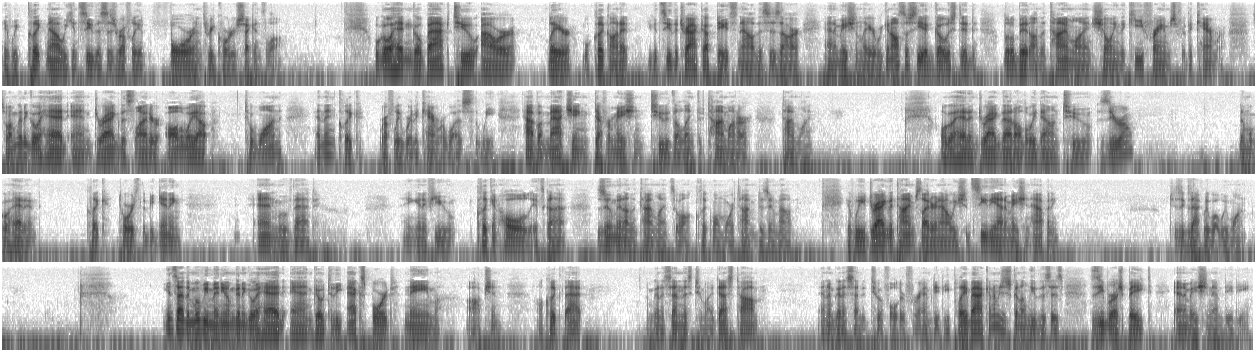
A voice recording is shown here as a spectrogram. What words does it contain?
If we click now we can see this is roughly at 4 and 3 quarter seconds long. We'll go ahead and go back to our layer. We'll click on it. You can see the track updates now. This is our animation layer. We can also see a ghosted little bit on the timeline showing the keyframes for the camera. So I'm going to go ahead and drag the slider all the way up to 1 and then click roughly where the camera was so that we have a matching deformation to the length of time on our timeline. We'll go ahead and drag that all the way down to 0. Then we'll go ahead and click towards the beginning and move that and again, if you click and hold, it's going to zoom in on the timeline, so I'll click one more time to zoom out. If we drag the time slider now, we should see the animation happening, which is exactly what we want. Inside the movie menu, I'm going to go ahead and go to the Export Name option. I'll click that. I'm going to send this to my desktop, and I'm going to send it to a folder for MDD playback, and I'm just going to leave this as ZBrush Baked Animation MDD.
